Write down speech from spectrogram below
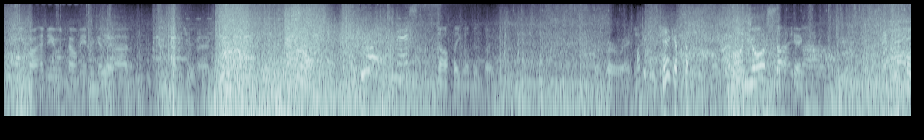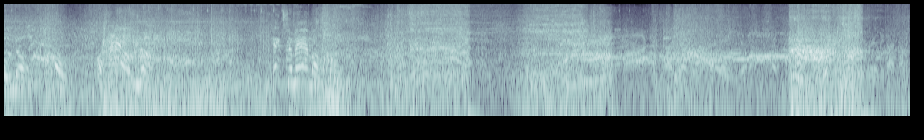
Right, and you will tell me if it gets uh, uh, You ain't missed! Nothing on this boat. Just for a red. Take it. I'm on your side! Kick. Oh no! Oh! Oh hell oh, no! Take some ammo! Really don't like.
